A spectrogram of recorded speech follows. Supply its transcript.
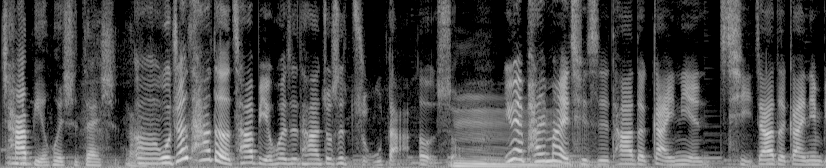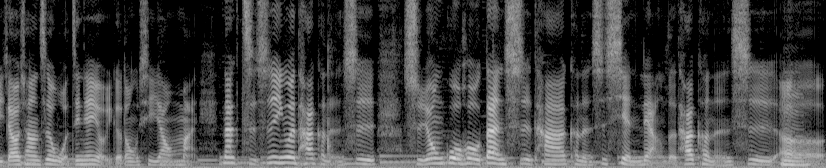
差别会是在是哪里？嗯，我觉得它的差别会是它就是主打二手。嗯。因为拍卖其实它的概念起家的概念比较像是我今天有一个东西要卖，那只是因为它可能是使用过后，但是它可能是限量的，它可能是呃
